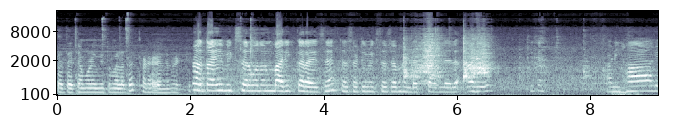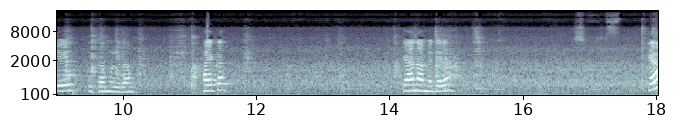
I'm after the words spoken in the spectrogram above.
तर त्याच्यामुळे मी तुम्हाला तर थोड्या वेळाने भेटते. आता हे मिक्सर मधून बारीक करायचं आहे त्यासाठी मिक्सरच्या भांड्यात काढलेलं आहे. ठीक आहे. आणि हा आहे तिचा मुलगा. हाय का? क्या नाम है तेरा? क्या?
